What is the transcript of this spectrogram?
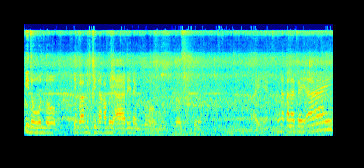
pinuno, yung aming pinakamay-ari ng buong. Ayan. Ang nakalagay ay,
